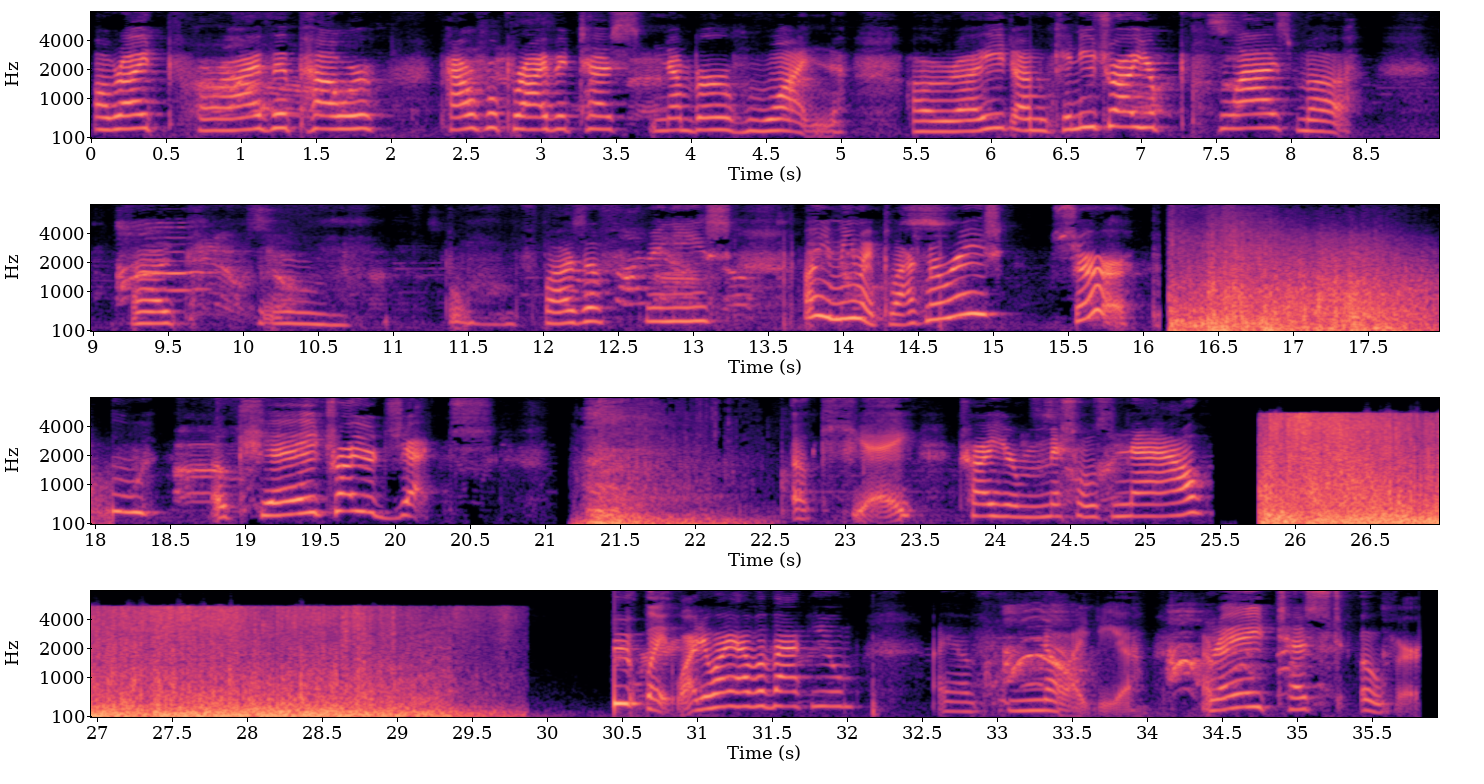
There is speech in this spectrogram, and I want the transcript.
All right, private power, powerful private test number one. All right, um, can you try your plasma, uh, um, plasma thingies? Oh, you mean my plasma rays? Sure. Okay, try your jets. Okay, try your missiles now. Wait, why do I have a vacuum? I have no idea. Alright, test over.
